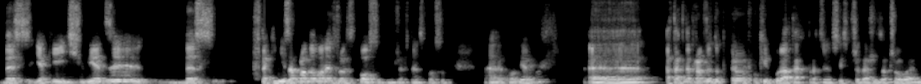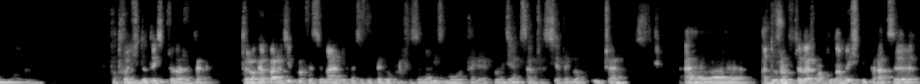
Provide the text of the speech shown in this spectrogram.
bez jakiejś wiedzy, bez, w taki niezaplanowany trochę sposób, że w ten sposób e, powiem. E, a tak naprawdę dopiero po kilku latach pracując w tej sprzedaży zacząłem podchodzić do tej sprzedaży tak trochę bardziej profesjonalnie, chociaż do tego profesjonalizmu, tak jak powiedziałem, cały czas się tego uczę. A dużą sprzedaż mam tu na myśli pracę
